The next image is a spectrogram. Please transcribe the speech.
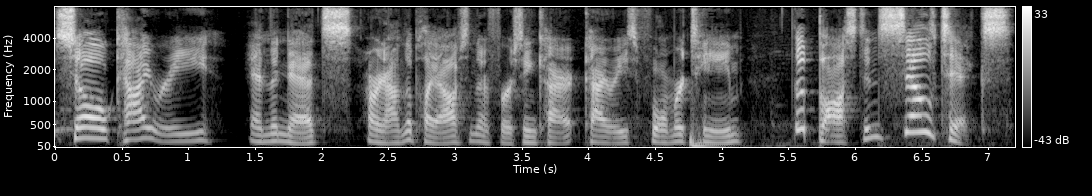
So, Kyrie and the Nets are now in the playoffs, and they're first in Ky- Kyrie's former team, the Boston Celtics.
